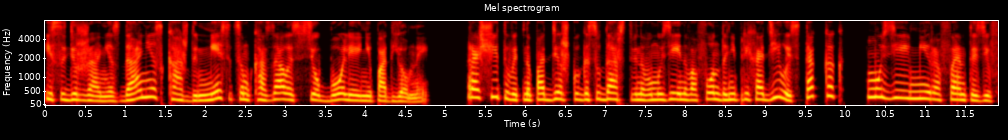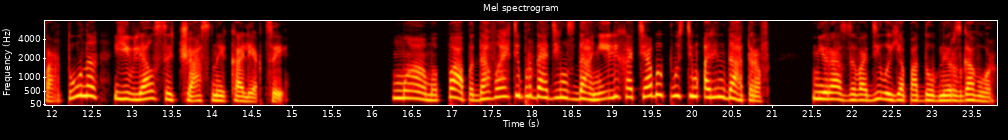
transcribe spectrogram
и содержание здания с каждым месяцем казалась все более неподъемной. Рассчитывать на поддержку Государственного музейного фонда не приходилось, так как Музей мира фэнтези «Фортуна» являлся частной коллекцией. «Мама, папа, давайте продадим здание или хотя бы пустим арендаторов», не раз заводила я подобный разговор.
